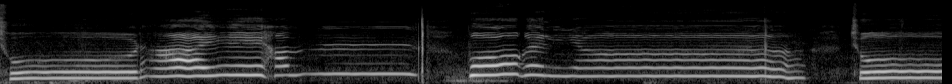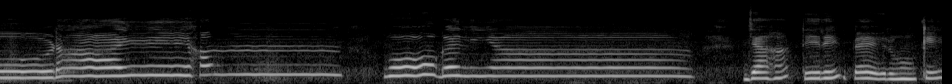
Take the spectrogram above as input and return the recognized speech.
छोड़ाए हम वो गलियाँ छोड़ाए हम वो गलियाँ जहाँ तेरे पैरों के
